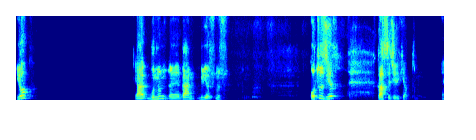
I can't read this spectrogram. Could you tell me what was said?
Yok. Ya yani bunun e, ben biliyorsunuz 30 yıl gazetecilik yaptım. E,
